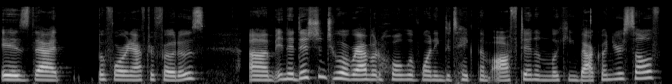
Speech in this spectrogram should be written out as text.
is that before and after photos. Um, in addition to a rabbit hole of wanting to take them often and looking back on yourself,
